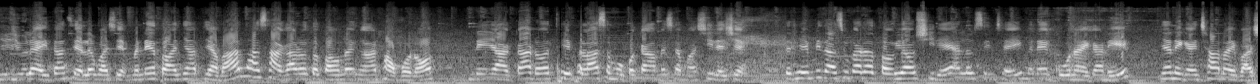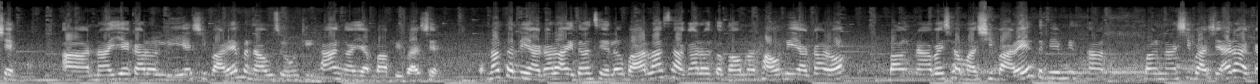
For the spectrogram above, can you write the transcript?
ရေယူလိုက်တန်းစီအလုပ်ပါရှင်မနေ့သွားညပြန်ပါလာဆာကတော့1000နဲ့9000ပေါ့နော် နေရာကတော့ထေဖလားစမှုပကာမဆက်မှာရှိတယ်ရှင်တထေမိသားစုကတော့3ယောက်ရှိတယ်အလုပ်စင်ချိန်မနေ့9နိုင်ကနေညနေပိုင်း6နိုင်ပါရှင်အာနာရက်ကတော့4ရက်ရှိပါတယ်မနာဘူးဆိုဒီခါ9ရက်ပါပြပါရှင်နောက်တစ်နေရာကတော့အိုက်တန်းစီအလုပ်ပါလာဆာကတော့1000နေရာကတော့ဘန်နာပဲဆက်မှာရှိပါတယ်တထေမိအာဘန်နာရှိပါရှင်အဲ့ဒါက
